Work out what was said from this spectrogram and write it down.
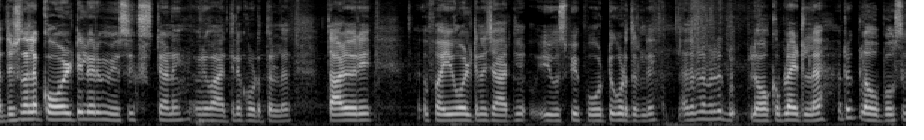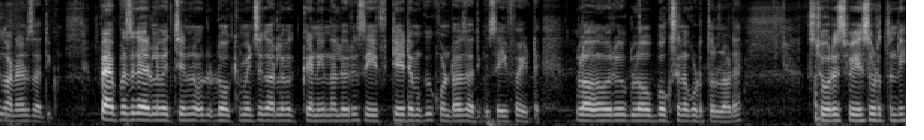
അത്യാവശ്യം നല്ല ക്വാളിറ്റിയിലൊരു മ്യൂസിക് സിസ്റ്റം ആണ് ഒരു വാഹനത്തിൽ കൊടുത്തിട്ടുള്ളത്. താഴെ ഒരു ഫൈവ് വോൾട്ടിന് charge U S B port കൊടുത്തിട്ടുണ്ട്. അതുകൊണ്ട് നമ്മൾ ലോക്കബിൾ ആയിട്ടുള്ള ഒരു ഗ്ലോ ബോക്സ് കാണാൻ സാധിക്കും. പേപ്പേഴ്സ് കാര്യങ്ങൾ വെച്ച് ഒരു ഡോക്യുമെന്റ്സ് കാര്യങ്ങൾ വെക്കുകയാണെങ്കിൽ നല്ലൊരു സേഫ്റ്റി ആയിട്ട് നമുക്ക് കൊണ്ടുപോകാൻ സാധിക്കും സേഫായിട്ട് ഗ്ലോ ഒരു ഗ്ലോ ബോക്സ് തന്നെ കൊടുത്തുള്ളൂ അവിടെ. സ്റ്റോറേജ് സ്പേസ് കൊടുത്തിട്ടുണ്ട്.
